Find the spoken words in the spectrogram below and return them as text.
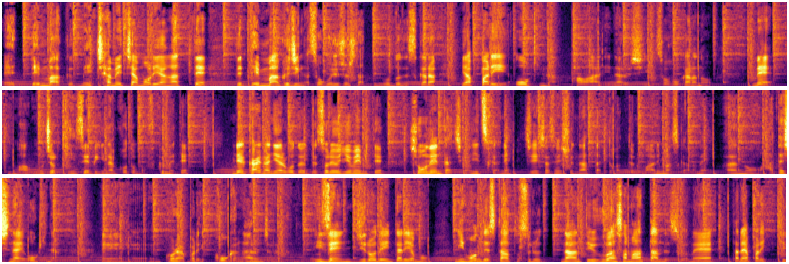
えー、デンマークめちゃめちゃ盛り上がってでデンマーク人が総合優勝したっていうことですからやっぱり大きなパワーになるしそこからのね、まあ、もちろん金銭的なことも含めて。で海外にやることによってそれを夢見て少年たちがいつかね自転車選手になったりとかっていうのもありますからね。あの果てしない大きな、えー、これやっぱり効果があるんじゃないかと。以前ジロデイタリアも日本でスタートするなんていう噂もあったんですよね。ただやっぱり距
